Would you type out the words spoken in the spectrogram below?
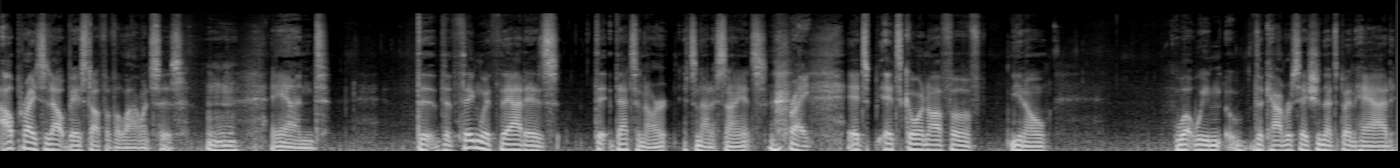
I'll price it out based off of allowances. Mm-hmm. And the the thing with that is th- that's an art. It's not a science. Right. it's it's going off of you know what we the conversation that's been had,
